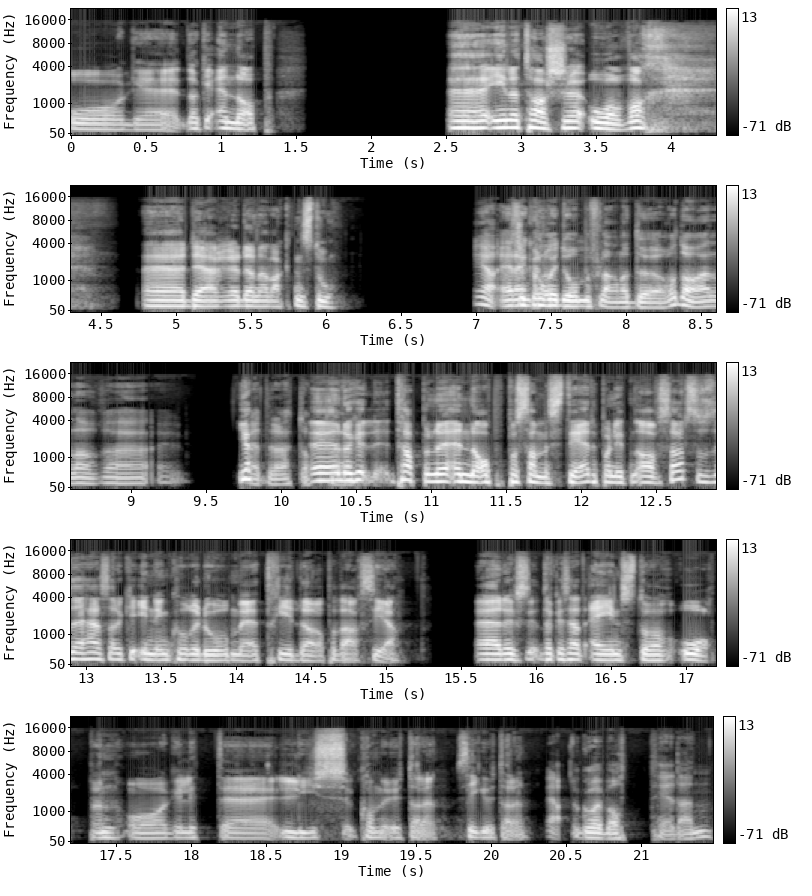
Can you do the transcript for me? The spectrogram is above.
og eh, dere ender opp eh, i en etasje over eh, der denne vakten sto. Ja, Er det en korridor med flere dører, da, eller eh, Ja. Eh, dere, trappene ender opp på samme sted, på en liten avsats. Så her ser dere inn i en korridor med tre dører på hver side. Eh, dere, dere ser at én står åpen, og litt eh, lys kommer ut av den. Siger ut av den. Ja, Da går jeg bort til den.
